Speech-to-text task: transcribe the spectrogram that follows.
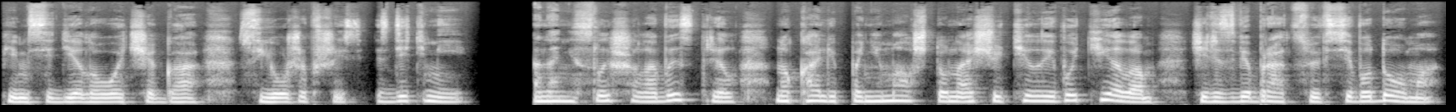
Пим сидела у очага, съежившись, с детьми. Она не слышала выстрел, но Калиб понимал, что она ощутила его телом через вибрацию всего дома.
